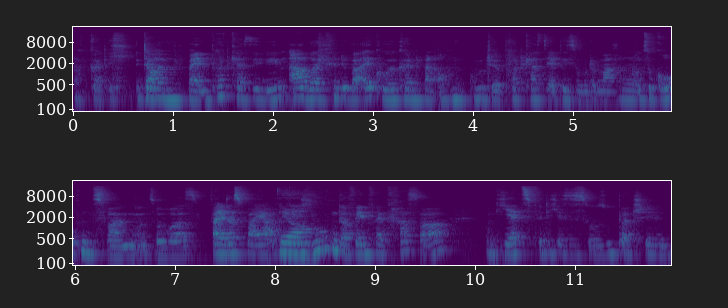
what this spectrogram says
Oh Gott, ich dauere mit meinen Podcast-Ideen, aber ich finde, über Alkohol könnte man auch eine gute Podcast-Episode machen und so Gruppenzwang und sowas. Weil das war ja auch in Ja. der Jugend auf jeden Fall krasser. Und jetzt finde ich, ist es so super chill.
